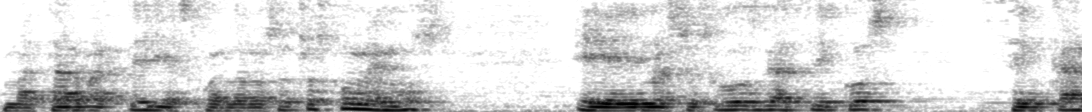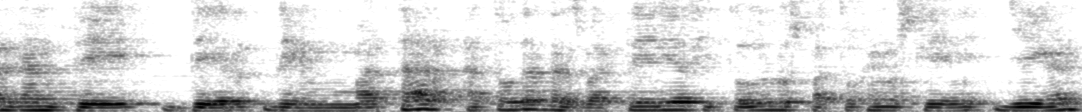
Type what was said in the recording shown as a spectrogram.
matar bacterias. Cuando nosotros comemos, eh, nuestros jugos gástricos se encargan de, de, matar a todas las bacterias y todos los patógenos que llegan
